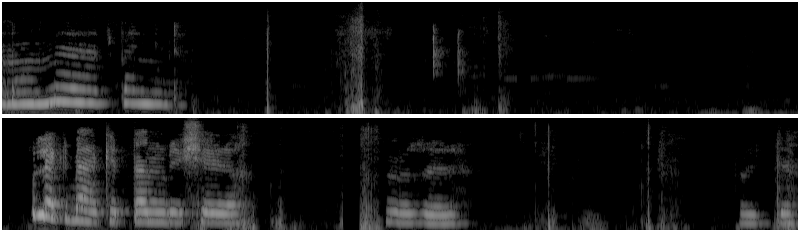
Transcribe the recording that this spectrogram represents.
Muhammed ben gidiyorum. Black Market'ten bir şey Üzeri. Hadi.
